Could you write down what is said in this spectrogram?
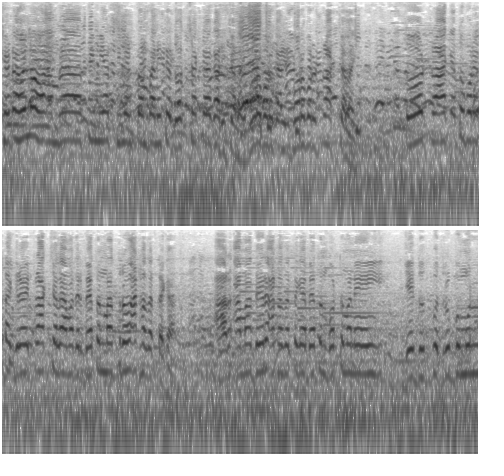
সেটা হলো আমরা প্রিমিয়ার সিমেন্ট কোম্পানিতে দশ চাকা গাড়ি চালাই, বড় বড় গাড়ি, বড় বড় ট্রাক চালাই। তো ট্রাক এত বড় একটা ট্রাক চালায়, আমাদের বেতন মাত্র আট হাজার টাকা। আর আমাদের আট হাজার টাকা বেতন বর্তমানে এই যে দ্রব্য, দ্রব্যমূল্য,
